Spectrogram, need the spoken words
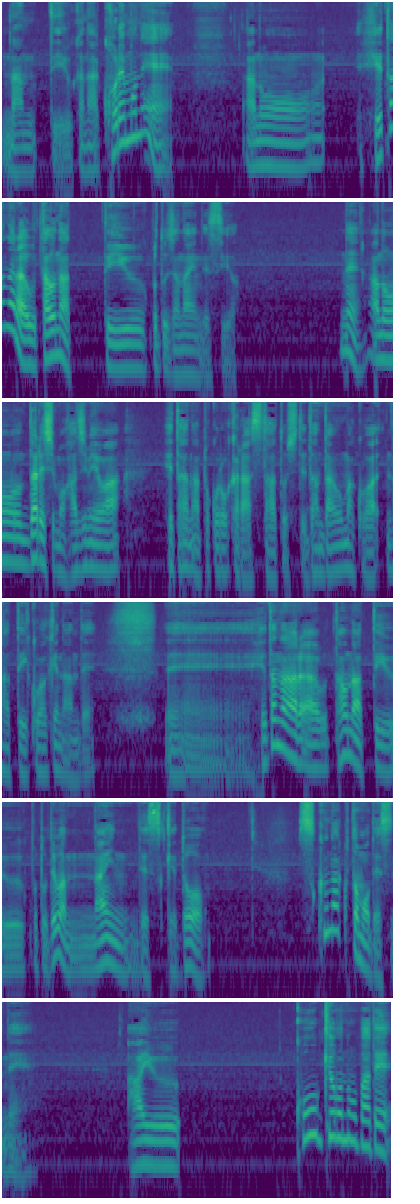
なんていうかな。これもねあの下手なら歌うなっていうことじゃないんですよ。ねあの誰しも初めは下手なところからスタートしてだんだんうまくはなっていくわけなんで、えー、下手なら歌うなっていうことではないんですけど少なくともですねああいう公共の場で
